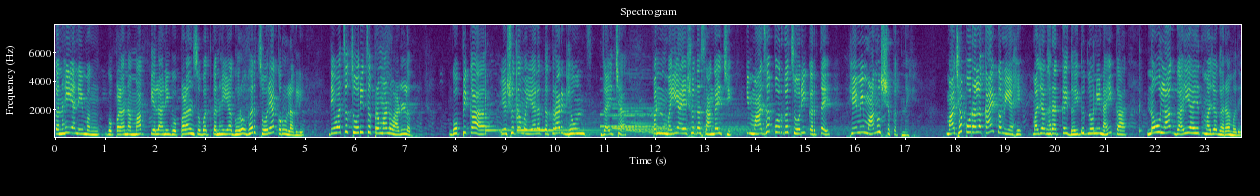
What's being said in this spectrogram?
कन्हैयाने मग गोपाळांना माफ केला आणि गोपाळांसोबत कन्हैया घरोघर चोऱ्या करू लागली. देवाचं चोरीचं प्रमाण वाढलं. गोपिका यशोदा मैयाला तक्रार घेऊन जायच्या पण मैया यशोदा सांगायची की माझं पोरग चोरी करतंय हे मी मानूच शकत नाही. माझ्या पोराला काय कमी आहे? माझ्या घरात काही दहीदूध लोणी नाही का? नऊ लाख गायी आहेत माझ्या घरामध्ये.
